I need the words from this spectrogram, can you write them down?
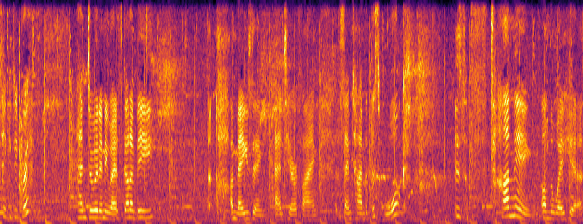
take a deep breath and do it anyway. It's gonna be amazing and terrifying at the same time. But this walk is stunning on the way here.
